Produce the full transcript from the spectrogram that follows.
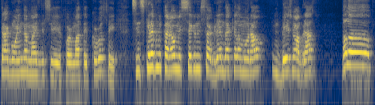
tragam ainda mais desse formato aí, porque eu gostei. Se inscreve no canal, me segue no Instagram, dá aquela moral. Um beijo, um abraço. Falou!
